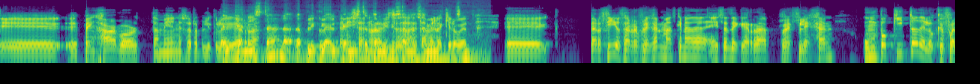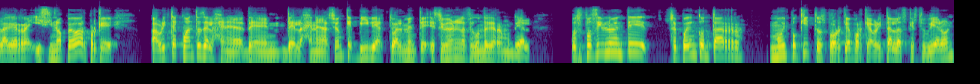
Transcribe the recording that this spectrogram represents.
eh, eh, Pen Harbor, también es otra película de guerra. Pianista, la, película del pianista, también, la, también la quiero ver. Eh, pero sí, o sea, reflejan más que nada, esas de guerra reflejan un poquito de lo que fue la guerra y si no peor, porque ahorita cuántos de la, de, de la generación que vive actualmente estuvieron en la Segunda Guerra Mundial. Pues posiblemente se pueden contar muy poquitos. ¿Por qué? Porque ahorita las que estuvieron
